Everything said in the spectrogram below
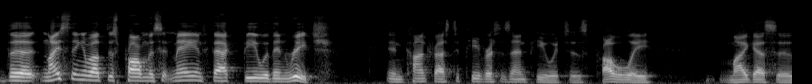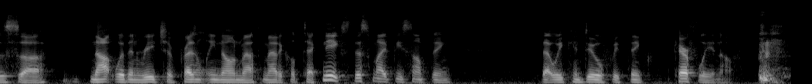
the nice thing about this problem is it may, in fact, be within reach, in contrast to P versus NP, which is probably, my guess is, uh, not within reach of presently known mathematical techniques, this might be something that we can do if we think carefully enough.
